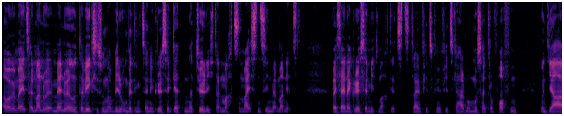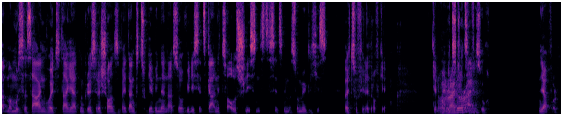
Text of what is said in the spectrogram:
Aber wenn man jetzt halt manuell, manuell unterwegs ist und man will unbedingt seine Größe getten, natürlich, dann macht es am meisten Sinn, wenn man jetzt bei seiner Größe mitmacht, jetzt 43, 44,5. Man muss halt drauf hoffen. Und ja, man muss ja sagen, heutzutage hat man größere Chancen bei Dunks zu gewinnen. Also will ich es jetzt gar nicht so ausschließen, dass das jetzt nicht mehr so möglich ist, weil zu viele drauf gehen. Genau, ich würde es trotzdem versuchen. Ja, voll.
